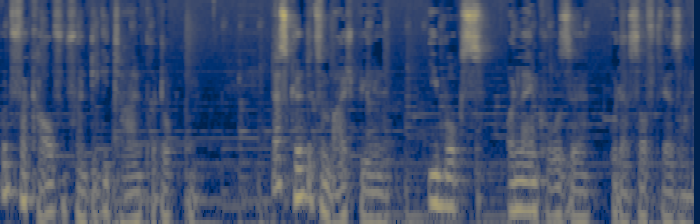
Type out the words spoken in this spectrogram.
und Verkaufen von digitalen Produkten. Das könnte zum Beispiel E-Books, Online-Kurse oder Software sein.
